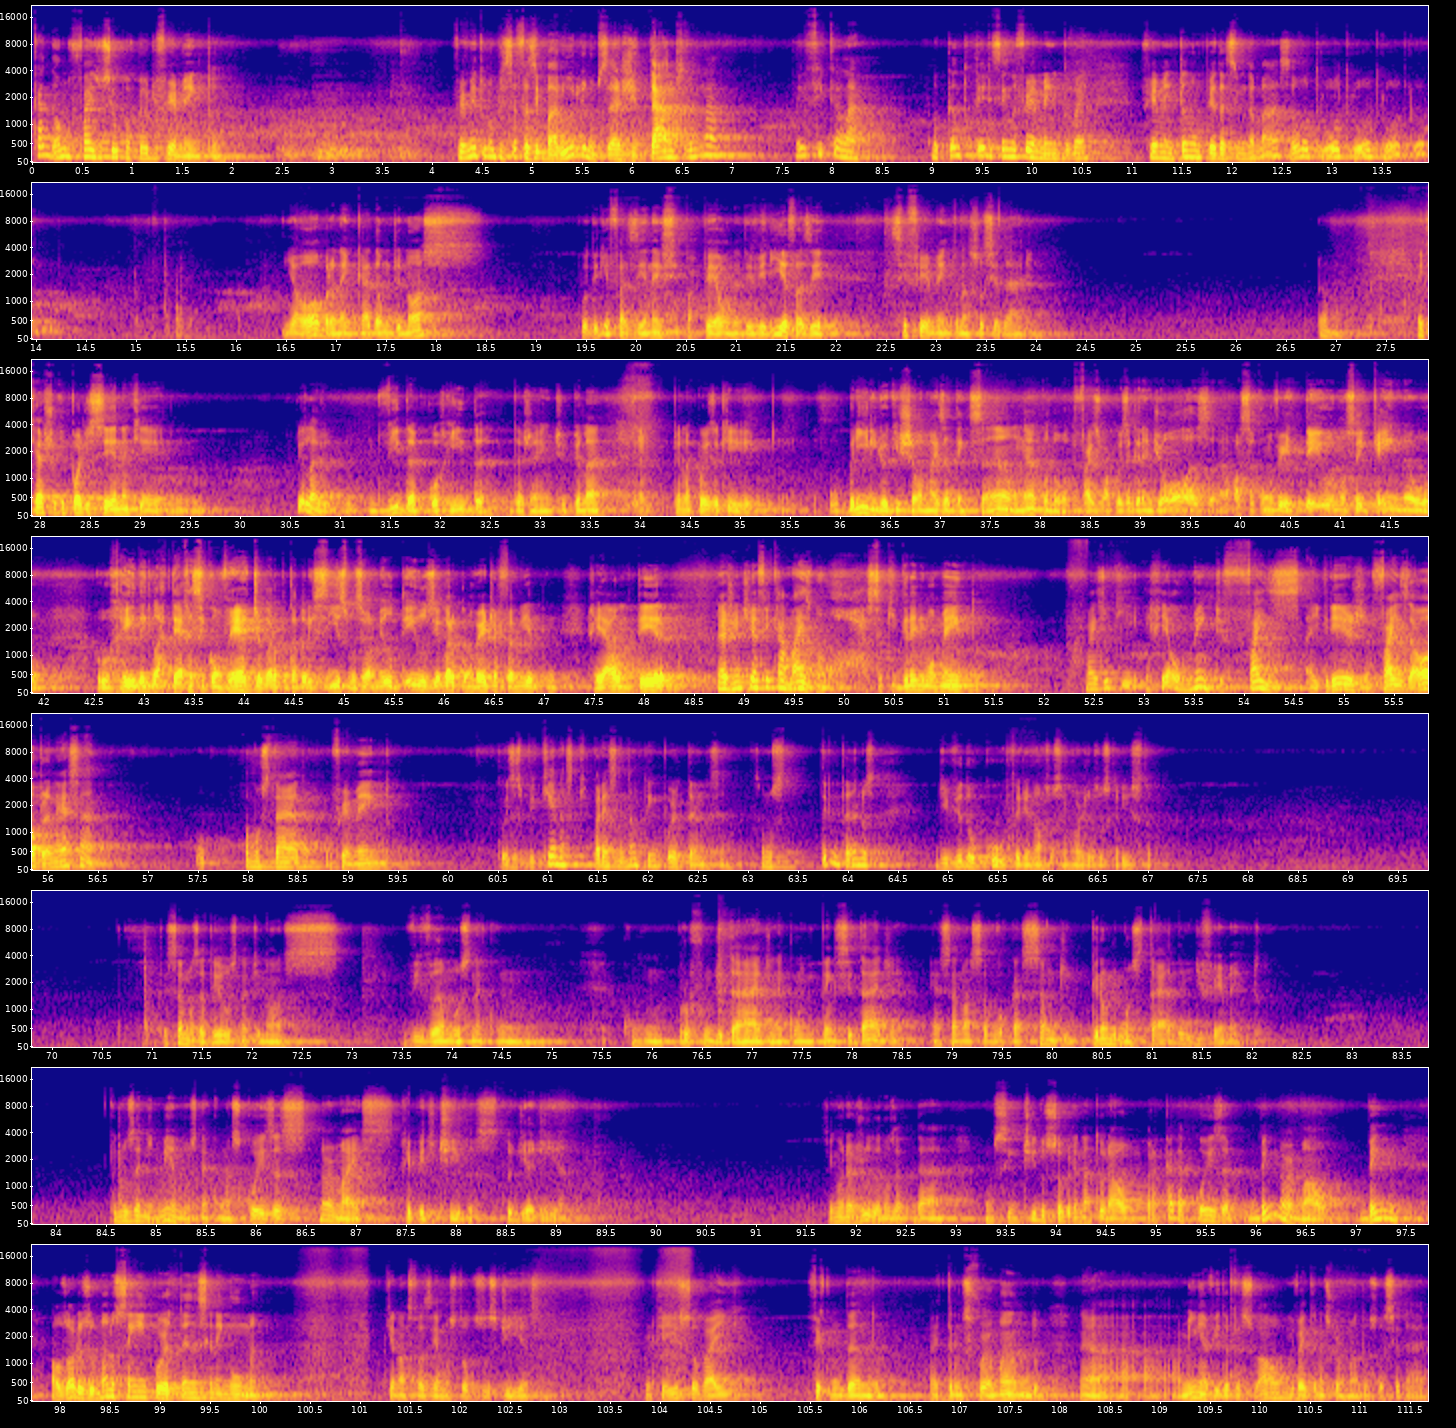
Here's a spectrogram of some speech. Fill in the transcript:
Cada um faz o seu papel de fermento. O fermento não precisa fazer barulho, não precisa agitar, não precisa nada. Ele fica lá, no canto dele sendo fermento, vai fermentando um pedacinho da massa, outro, outro, outro, outro, outro. E a obra, né, cada um de nós poderia fazer né, esse papel, né, deveria fazer esse fermento na sociedade. Então, é que acho que pode ser né, que pela vida corrida da gente, pela, pela coisa que o brilho que chama mais atenção, né? quando faz uma coisa grandiosa, nossa, converteu não sei quem, né? o, o rei da Inglaterra se converte agora para o catolicismo, você fala, meu Deus, e agora converte a família real inteira. A gente ia ficar mais, nossa, que grande momento. Mas o que realmente faz a igreja, faz a obra nessa, a mostarda, o fermento, coisas pequenas que parecem não ter importância. São os 30 anos de vida oculta de nosso Senhor Jesus Cristo. Peçamos a Deus né, que nós vivamos né, com, com profundidade, né, com intensidade, essa nossa vocação de grão de mostarda e de fermento. Que nos animemos né, com as coisas normais, repetitivas do dia a dia Senhor, ajuda-nos a dar um sentido sobrenatural para cada coisa bem normal, bem aos olhos humanos sem importância nenhuma que nós fazemos todos os dias, porque isso vai fecundando, vai transformando né, a, a, minha vida pessoal e vai transformando a sociedade.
